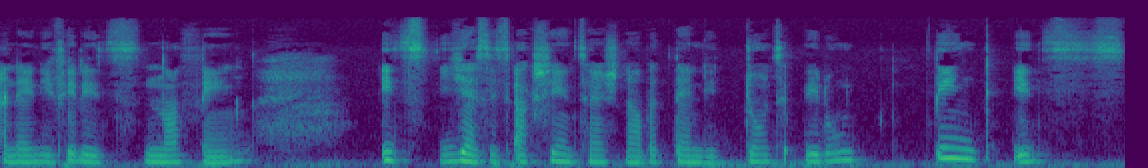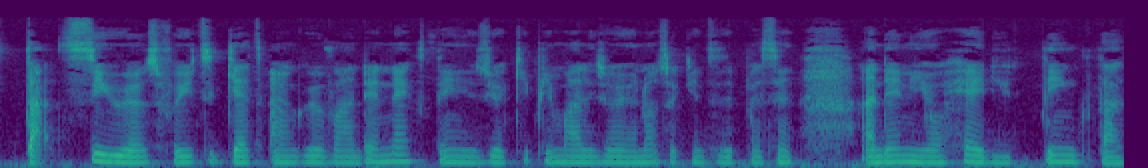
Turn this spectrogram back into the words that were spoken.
and then you feel it's nothing. It's yes, it's actually intentional, but then they don't they don't think it's that serious for you to get angry over and the next thing is you're keeping malice or you're not talking to the person and then in your head you think that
